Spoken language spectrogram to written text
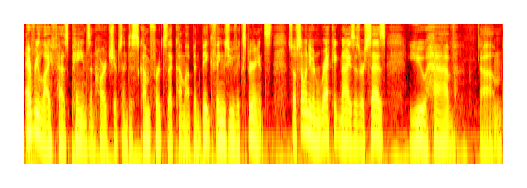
every life has pains and hardships and discomforts that come up and big things you've experienced. So if someone even recognizes or says you have um,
